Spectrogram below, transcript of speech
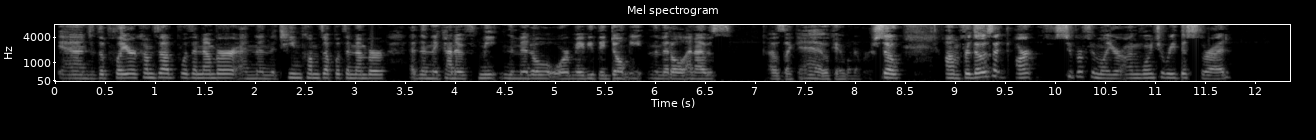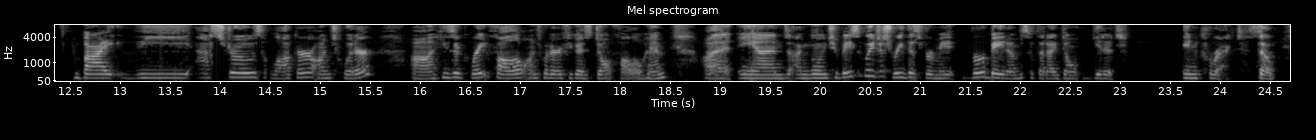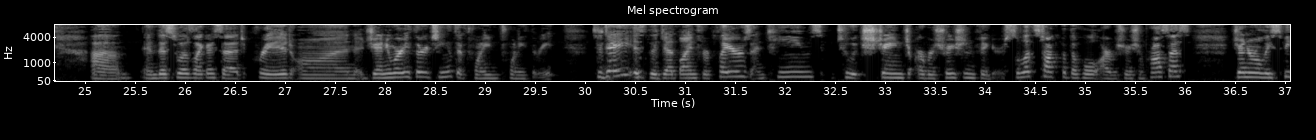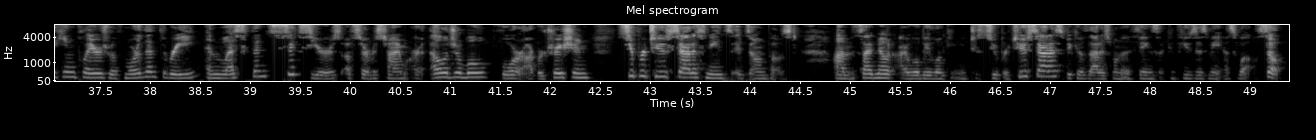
and the player comes up with a number and then the team comes up with a number and then they kind of meet in the middle or maybe they don't meet in the middle and i was i was like eh, okay whatever so um, for those that aren't super familiar i'm going to read this thread by the astros locker on twitter. Uh, he's a great follow on twitter if you guys don't follow him. Uh, and i'm going to basically just read this verbatim so that i don't get it incorrect. So, um, and this was, like I said, created on January 13th of 2023. Today is the deadline for players and teams to exchange arbitration figures. So let's talk about the whole arbitration process. Generally speaking, players with more than three and less than six years of service time are eligible for arbitration. Super 2 status needs its own post. Um, side note, I will be looking into Super 2 status because that is one of the things that confuses me as well. So,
